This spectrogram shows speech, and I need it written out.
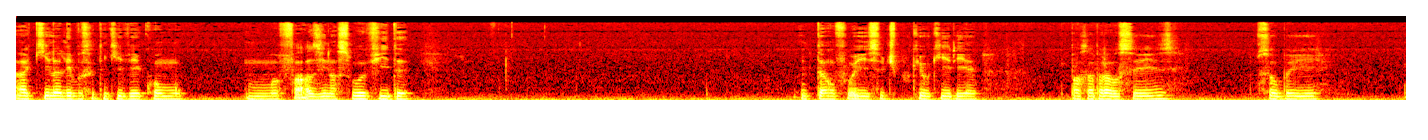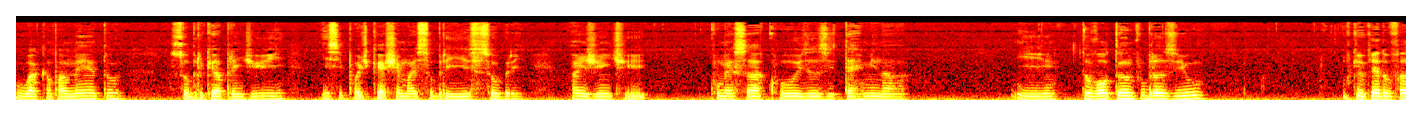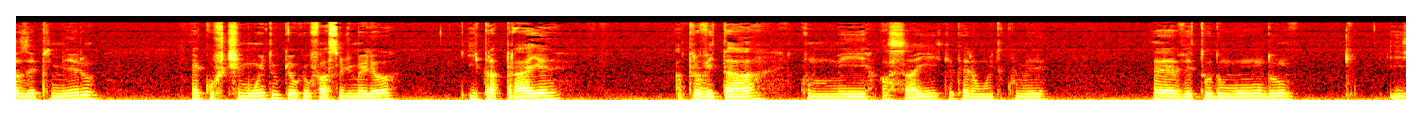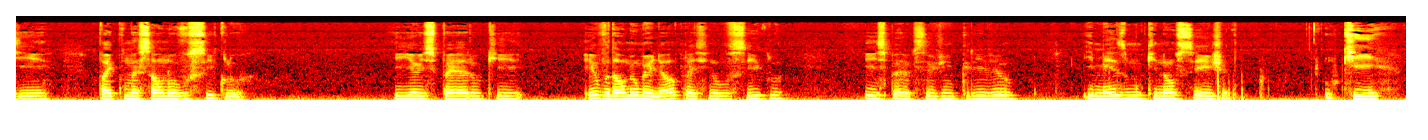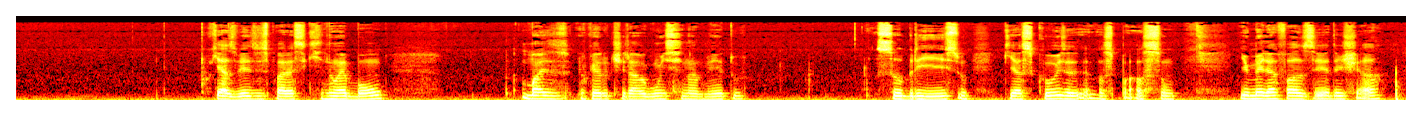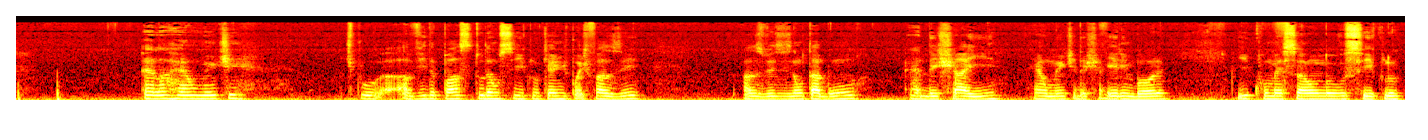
aquilo ali você tem que ver como uma fase na sua vida. Então foi isso tipo que eu queria passar para vocês sobre o acampamento, sobre o que eu aprendi. Esse podcast é mais sobre isso, sobre a gente começar coisas e terminar. E tô voltando pro Brasil. O que eu quero fazer primeiro é curtir muito, que é o que eu faço de melhor. Ir pra praia, aproveitar, comer açaí, que eu quero muito comer. É, ver todo mundo. E vai começar um novo ciclo. E eu espero que eu vou dar o meu melhor para esse novo ciclo e espero que seja incrível e mesmo que não seja o que porque às vezes parece que não é bom, mas eu quero tirar algum ensinamento sobre isso, que as coisas elas passam e o melhor fazer é deixar ela realmente tipo, a vida passa, tudo é um ciclo que a gente pode fazer às vezes não tá bom, é deixar ir, realmente deixar ir embora e começar um novo ciclo.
